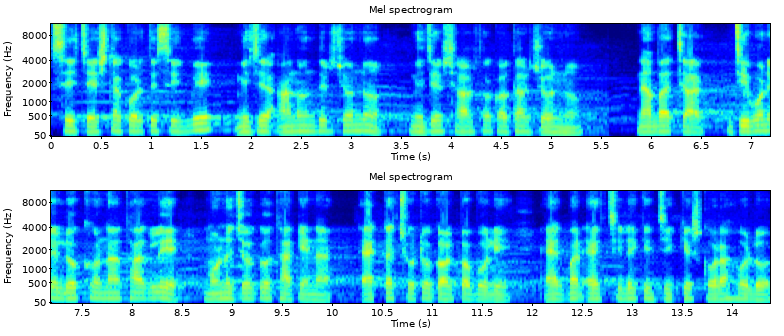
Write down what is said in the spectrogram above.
সে চেষ্টা করতে শিখবে নিজের আনন্দের জন্য, নিজের সার্থকতার জন্য। নাম্বার চার, জীবনের লক্ষ্য না থাকলে মনোযোগও থাকে না। একটা ছোট গল্প বলি। একবার এক ছেলেকে জিজ্ঞেস করা হলো,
